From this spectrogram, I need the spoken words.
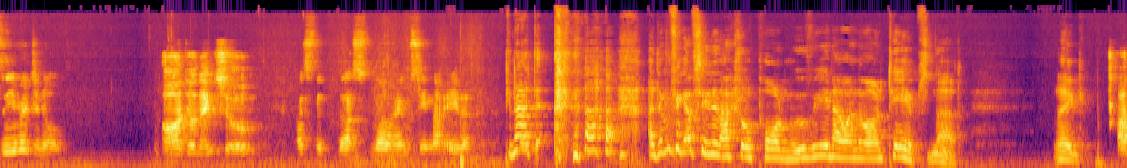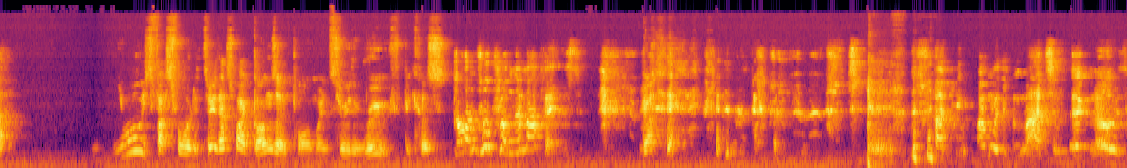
The original. Oh, I don't think so. That's the. That's no, I haven't seen that either. Do you know, I, I don't think I've seen an actual porn movie, you know, when they're on tapes and that. Like, Uh, you always fast forwarded through. That's why Gonzo porn went through the roof because. Gonzo from the Muppets. The fucking one with the massive hook nose.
